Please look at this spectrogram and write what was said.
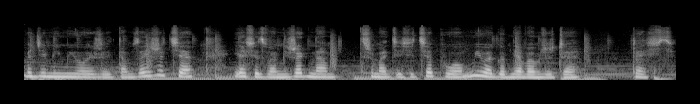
Będzie mi miło, jeżeli tam zajrzycie. Ja się z Wami żegnam. Trzymajcie się ciepło. Miłego dnia Wam życzę. Cześć.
